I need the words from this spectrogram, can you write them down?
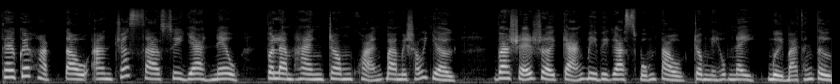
Theo kế hoạch, tàu Antrasa Suya neo và làm hàng trong khoảng 36 giờ và sẽ rời cảng BVGas Vũng Tàu trong ngày hôm nay, 13 tháng 4.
